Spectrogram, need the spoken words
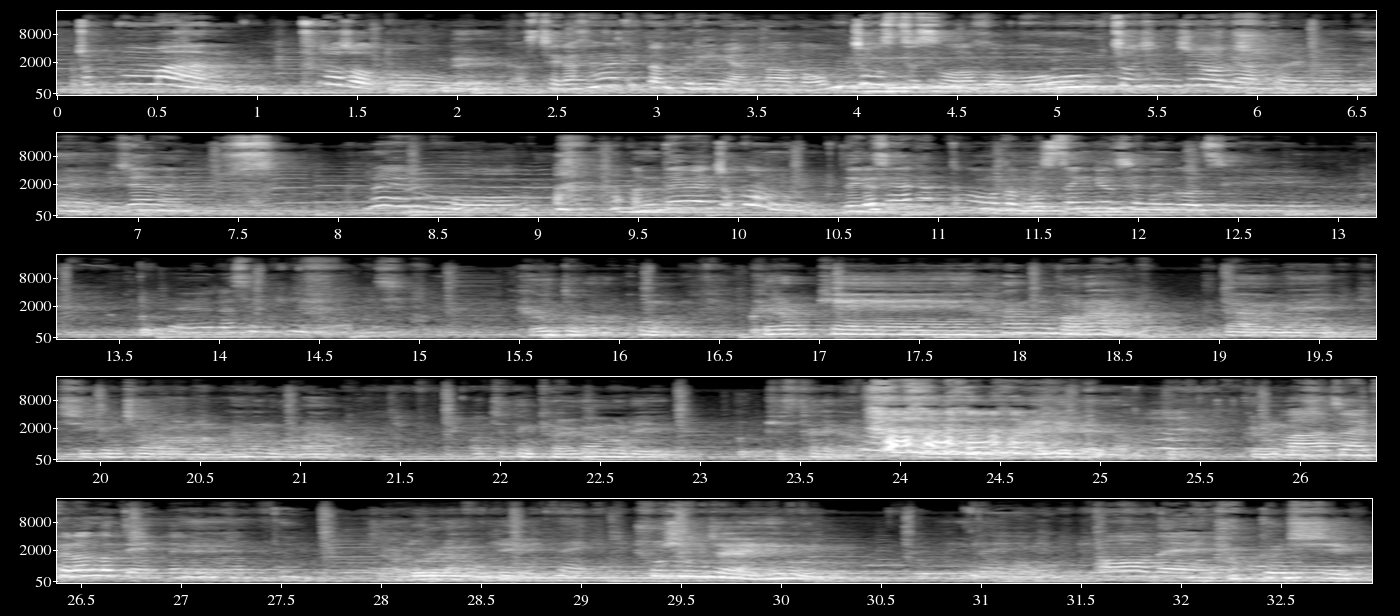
조금만 틀어져도 네. 그러니까 제가 생각했던 그림이 안 나와도 엄청 스트레스 받아서 엄청 신중하게 한 타입이었는데 이제는 그래 뭐 안 되면 조금 내가 생각했던 것보다 못생겨지는 거지 여유가 생기는 것 같아. 그것도 그렇고 그렇게 하는 거랑 그 다음에 지금처럼 하는 거랑 어쨌든 결과물이 비슷하게 나올 걸 알게 돼서 그런 거 맞아요 그런 것도 있는 네. 것 같아. 제가 놀란 게 네. 초심자의 행운 네. 어, 네. 가끔씩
